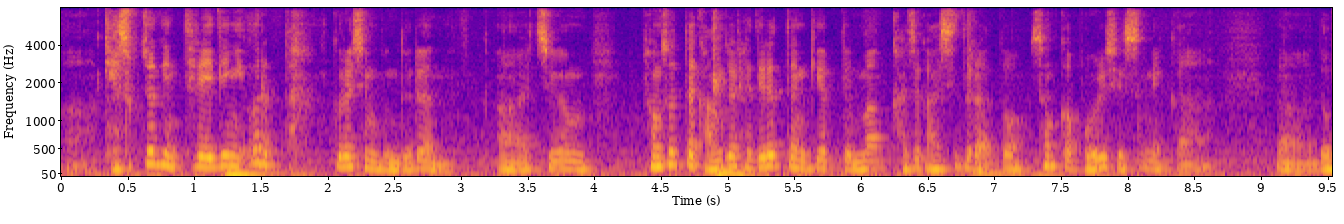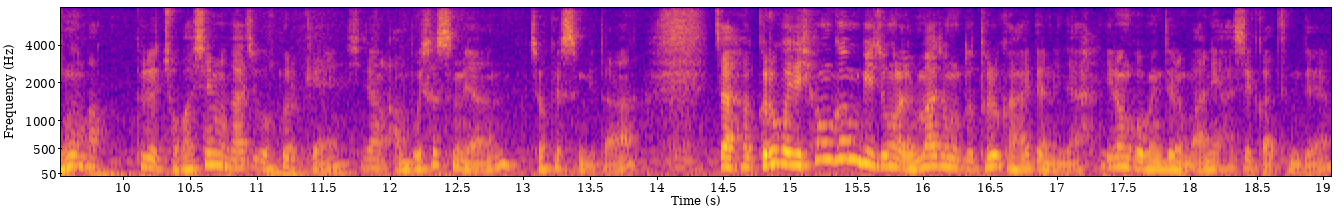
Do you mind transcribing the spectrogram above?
어, 계속적인 trading이 어렵다. 그러신 분들은 어, 지금 평소 때 강조를 해드렸던 기업들만 가져가시더라도 성과 보일 수 있으니까 어, 너무 막 그래 조바심을 가지고 그렇게 시장을 안 보셨으면 좋겠습니다. 자 그리고 이제 현금 비중을 얼마 정도 들고 가야 되느냐 이런 고민들을 많이 하실 것 같은데요.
